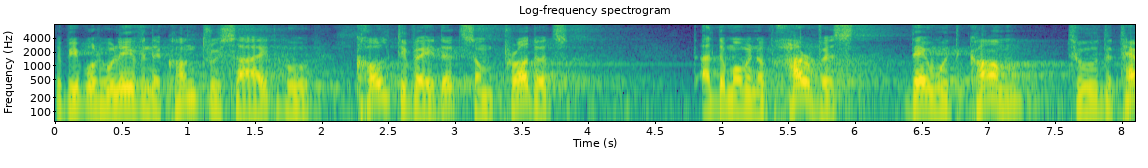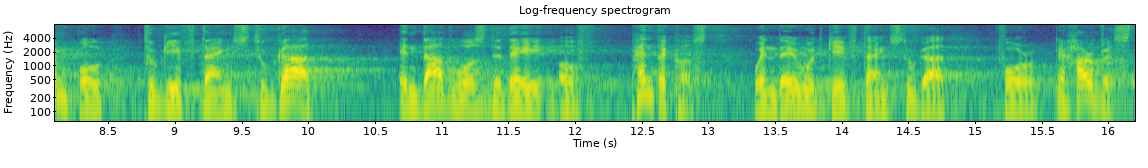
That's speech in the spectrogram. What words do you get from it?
the people who live in the countryside who cultivated some products at the moment of harvest, they would come to the temple to give thanks to God. And that was the day of Pentecost, when they would give thanks to God for the harvest.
